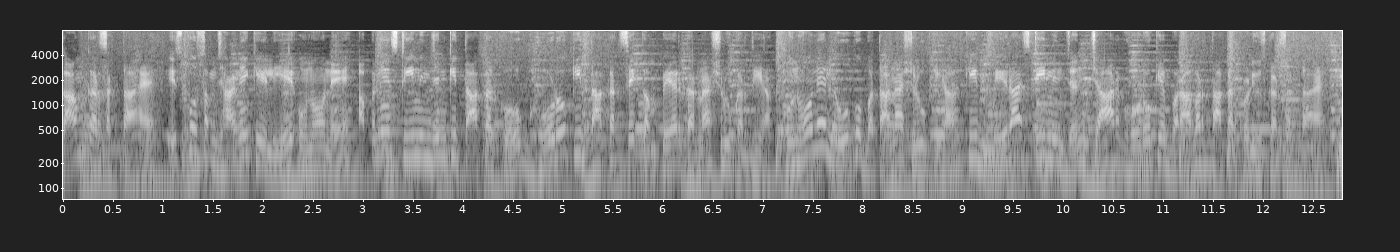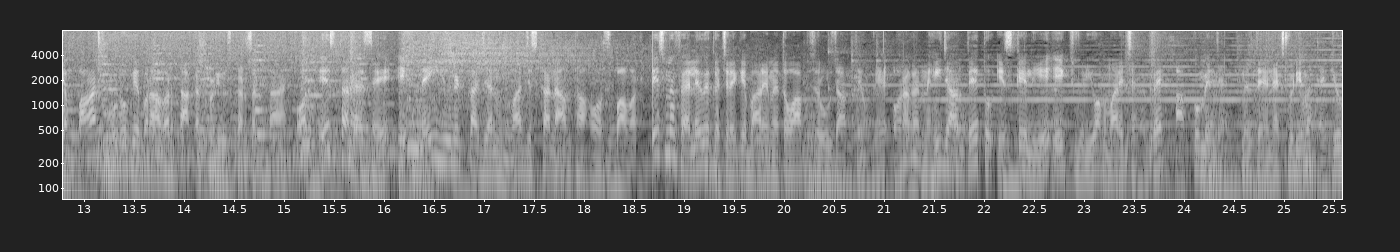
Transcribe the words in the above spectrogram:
काम कर सकता है, इसको समझाने के लिए उन्होंने अपने स्टीम इंजन की ताकत को घोड़ों की ताकत से कंपेयर करना शुरू कर दिया। उन्होंने लोगों को बताना शुरू किया कि मेरा स्टीम इंजन चार घोड़ों के बराबर ताकत प्रोड्यूस कर सकता है, या पाँच घोड़ों के बराबर ताकत प्रोड्यूस कर सकता है। और इस तरह से एक नई यूनिट का जन्म हुआ, जिसका नाम था हॉर्स पावर इसमें फैले हुए कचरे के बारे में तो आप ज़रूर जानते होंगे, और अगर नहीं जानते तो इसके लिए एक वीडियो हमारे चैनल पे आपको मिल जाए। मिलते हैं नेक्स्ट वीडियो में। Thank you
